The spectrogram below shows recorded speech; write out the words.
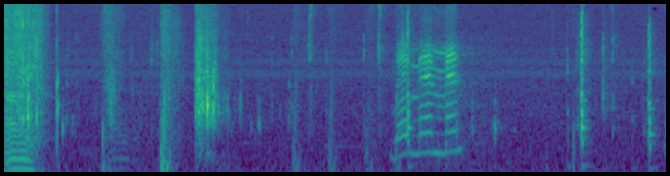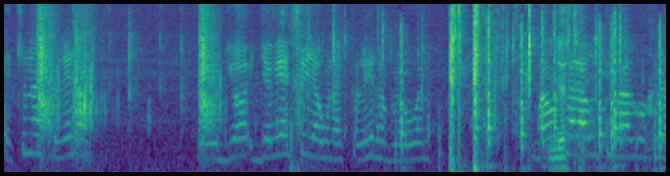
A ver. Ven, ven, ven. He hecho una escalera. Yo, yo había hecho ya una escalera, pero bueno. Vamos Ya a está. la última a coger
